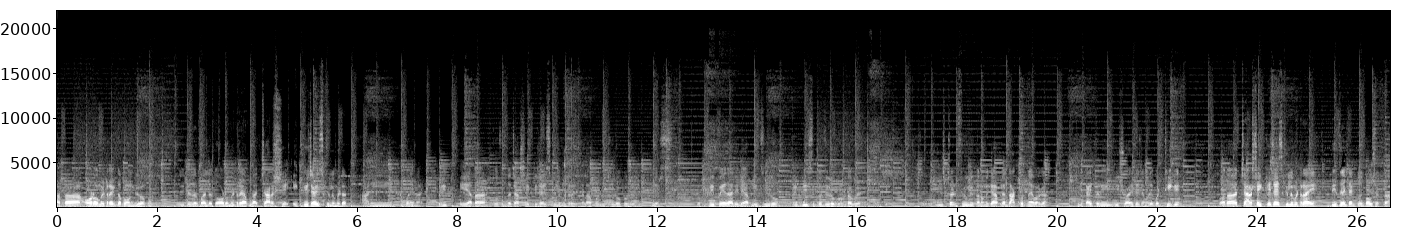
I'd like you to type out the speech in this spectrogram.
आता ऑडोमीटर एकदा पाहून घेऊ आपण. तो इथे जर पाहिलं तर ऑडोमीटर आहे आपला चारशे एक्केचाळीस किलोमीटर आणि आपण आहे ना ट्रिप ए आता तो सुद्धा चारशे एक्केचाळीस किलोमीटर आहे. त्याला आपण झिरो करूया. येस तो ट्रिप ए झालेली आहे आपली झिरो ट्रिप बी सुद्धा झिरो करून टाकूया. ओके इन्स्टंट फ्यूल इकॉनॉमी काय आपल्याला दाखवत नाही बरं का. ॲक्च्युली काहीतरी इश्यू आहे त्याच्यामध्ये. बट ठीक आहे. तो आता चारशे एक्केचाळीस किलोमीटर आहे. डिझेल टँक तुम्ही पाहू शकता.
